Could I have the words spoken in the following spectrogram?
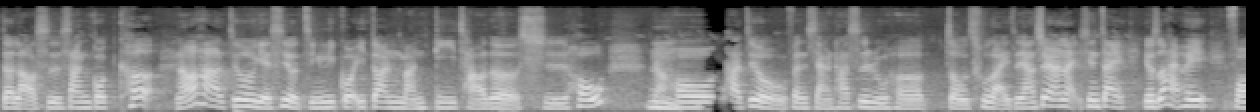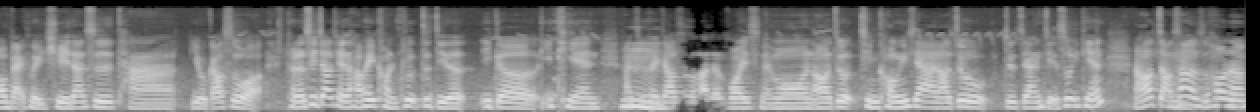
的老师上过课，然后他就也是有经历过一段蛮低潮的时候，然后他就有分享他是如何。走出来这样，虽然来现在有时候还会 fall back 回去，但是他有告诉我，可能睡觉前他会 conclude 自己的一个一天，他就会告诉他的 voice memo，然后就清空一下，然后就就这样结束一天。然后早上的时候呢，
